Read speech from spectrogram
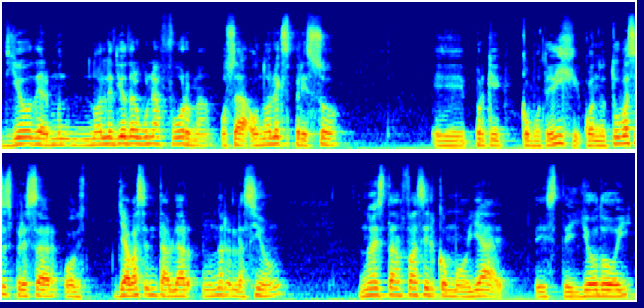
dio de, no le dio de alguna forma, o sea, o no le expresó, eh, porque como te dije, cuando tú vas a expresar o ya vas a entablar una relación, no es tan fácil como ya este, yo doy,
